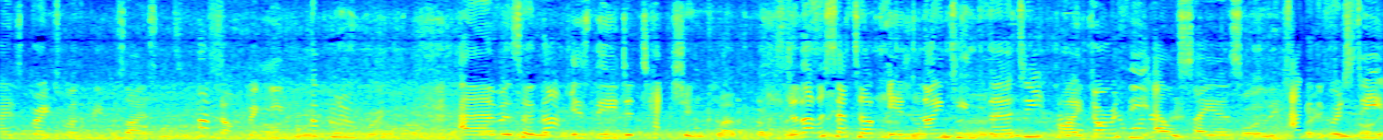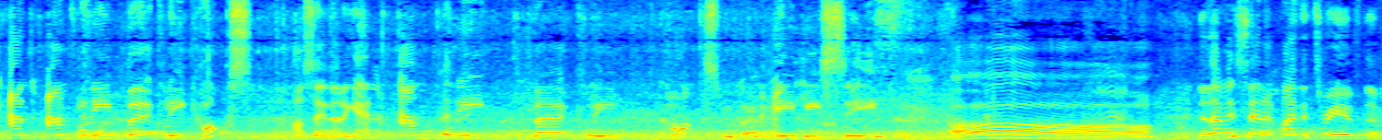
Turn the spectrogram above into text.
eyes, grey to other people's eyes. I'm not picky, the blue grey. Um, so that is the Detection Club. Now that was set up in 1930 by Dorothy L. Sayers, Agatha Christie and Anthony Berkeley Cox. I'll say that again, Anthony Berkeley Cox. We've got an ABC. Oh. Now that was set up by the three of them,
